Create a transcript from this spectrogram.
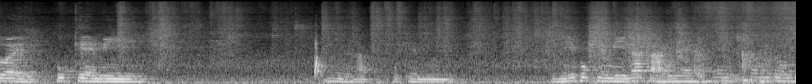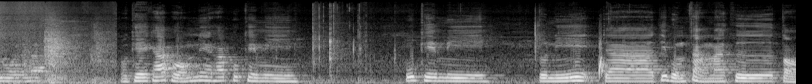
ด้วยปุ๊กเคมีนี่นะครับปุ๊กเคมีทีนี้ปุ๊กเคมีหน้าตาเป็นยังไงเดี๋ยวให้ท่านผู้ชมดูนะครับ โอเคครับผมนี่ครับปุ๊กเคมีปุ๊กเคมีตัวนี้จะที่ผมสั่งมาคือต่อ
